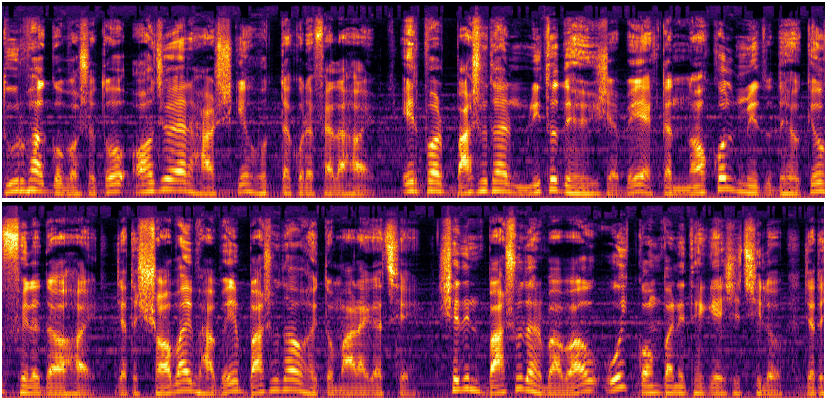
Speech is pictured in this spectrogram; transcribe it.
দুর্ভাগ্যবশত অজয় আর হার্ষকে হত্যা করে ফেলা হয়। এরপর বাসুধার মৃতদেহ হিসেবে একটা নকল মৃতদেহকেও ফেলে দেওয়া হয়, যাতে সবাই ভাবে বাসুধাও হয়তো মারা গেছে। সেদিন বাসুধার বাবাও ওই কোম্পানি থেকে এসেছিল, যাতে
